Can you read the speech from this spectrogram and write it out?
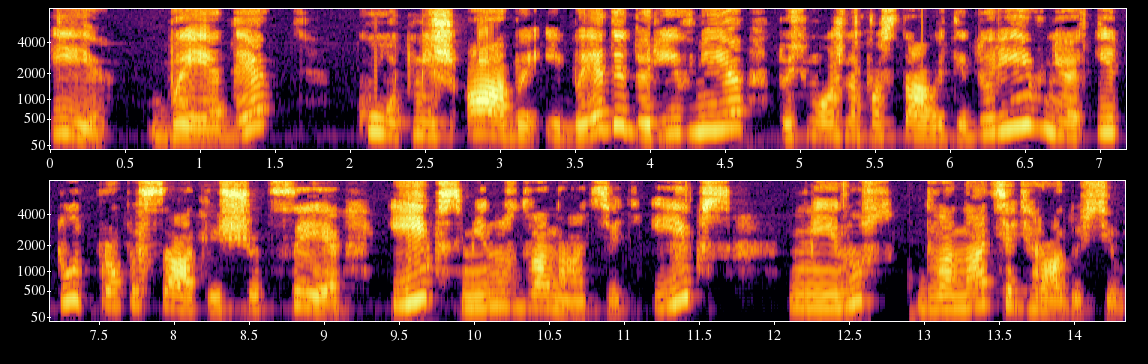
і БД кут між АБ і БД дорівнює, тобто можна поставити дорівнює, і тут прописати, що це х мінус 12, х мінус 12 градусів.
